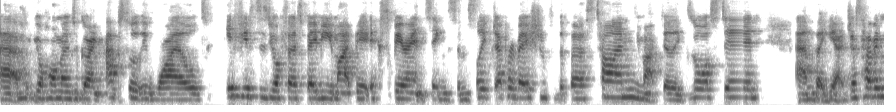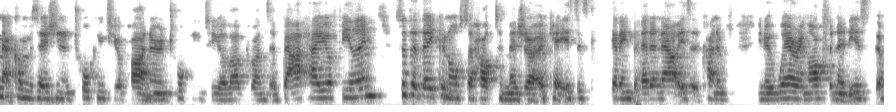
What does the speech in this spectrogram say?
uh, your hormones are going absolutely wild. If this is your first baby, you might be experiencing some sleep deprivation for the first time. You might feel exhausted. Um, but yeah, just having that conversation and talking to your partner and talking to your loved ones about how you're feeling so that they can also help to measure okay, is this getting better now? Is it kind of, you know, wearing off and it is the,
